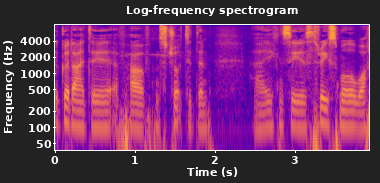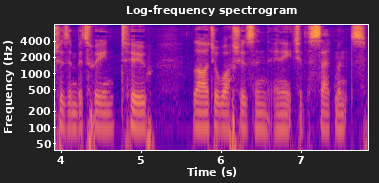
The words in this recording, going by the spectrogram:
a good idea of how I've constructed them. Uh, you can see there's three small washers in between two larger washers in, in each of the segments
